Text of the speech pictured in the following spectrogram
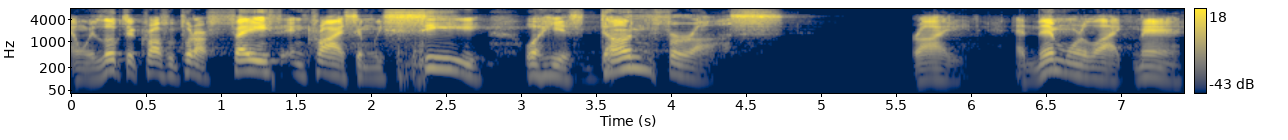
and we looked at the cross, we put our faith in Christ and we see what he has done for us, right? And then we're like, man,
